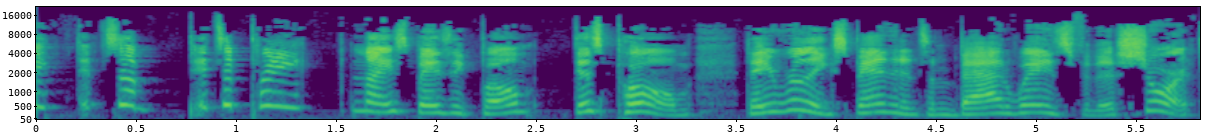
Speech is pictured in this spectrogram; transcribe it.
like it's a it's a pretty nice basic poem. This poem they really expanded in some bad ways for this short,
